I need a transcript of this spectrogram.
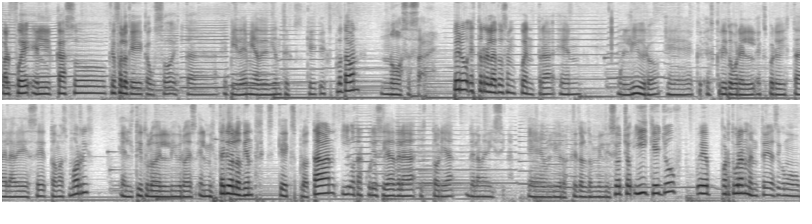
¿Cuál fue el caso? ¿Qué fue lo que causó esta epidemia de dientes que explotaban? No se sabe. Pero este relato se encuentra en un libro eh, escrito por el ex periodista de la BBC Thomas Morris. El título del libro es El misterio de los dientes que explotaban y otras curiosidades de la historia de la medicina. Es un libro escrito en el 2018 y que yo eh, particularmente, así como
